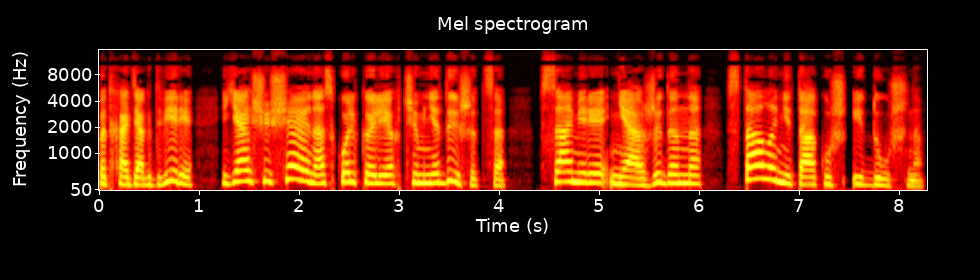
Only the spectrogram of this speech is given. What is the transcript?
Подходя к двери, я ощущаю, насколько легче мне дышится. в Самере неожиданно стало не так уж и душно.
